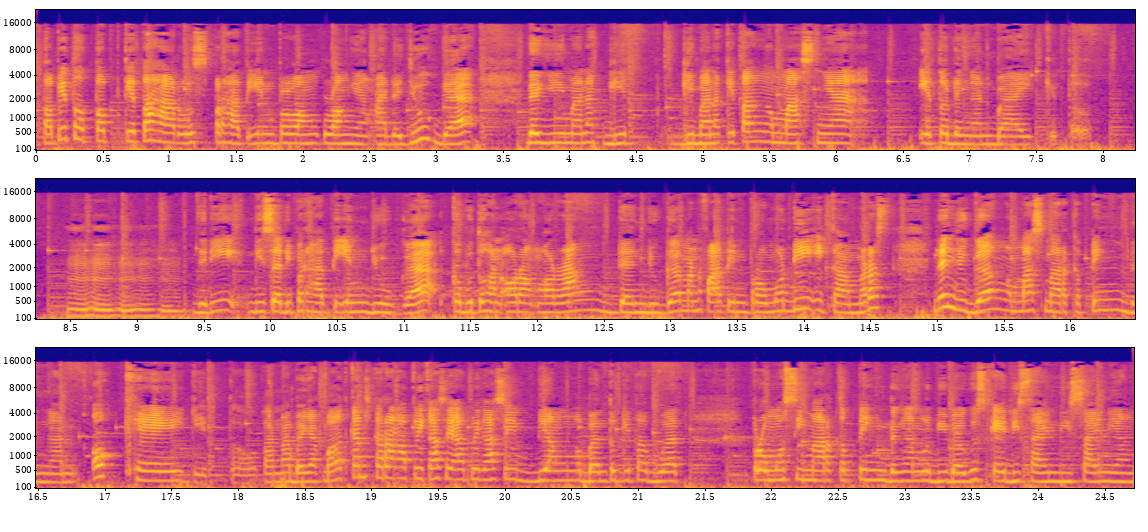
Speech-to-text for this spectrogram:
Tapi tetap kita harus perhatiin peluang-peluang yang ada juga. Dan gimana gi- gimana kita ngemasnya itu dengan baik gitu. Hmm, hmm, hmm. Jadi bisa diperhatiin juga kebutuhan orang-orang dan juga manfaatin promo di e-commerce dan juga ngemas marketing dengan oke gitu. Karena banyak banget kan sekarang aplikasi-aplikasi yang ngebantu kita buat promosi marketing dengan lebih bagus kayak desain-desain yang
